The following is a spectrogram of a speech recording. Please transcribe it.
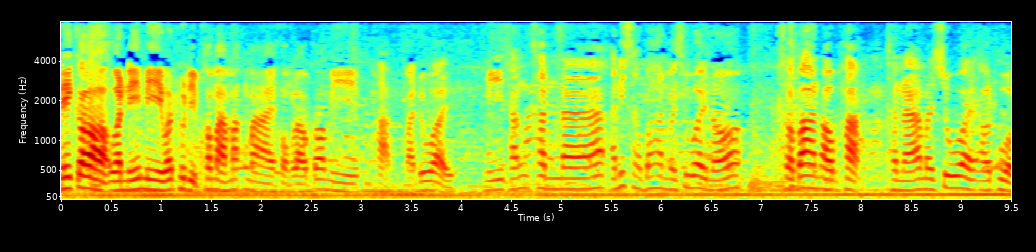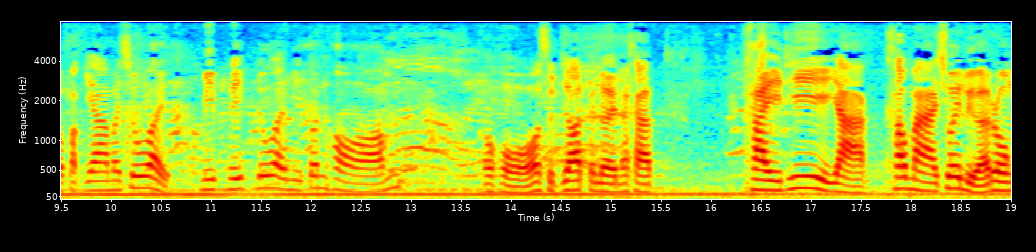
นี่ก็วันนี้มีวัตถุดิบเข้ามามากมายของเราก็มีผักมาด้วย มีทั้งคะน้า อันนี้ชาวบ้านมาช่วยเนาะ ชาวบ้านเอาผักคะน้ามาช่วย เอาถั่วฝักยาวมาช่วย มีพริกด้วย มีต้นหอม โอ้โห สุดยอดไปเลยนะครับ ใครที่อยาก เข้ามาช่วยเหลือโรง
